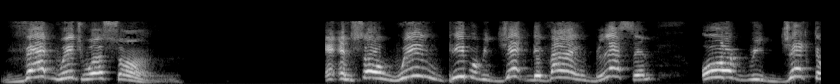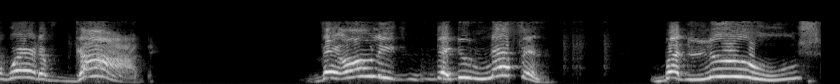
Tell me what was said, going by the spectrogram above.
that which was sown. And, so when people reject divine blessing or reject the word of God, they only they do nothing but lose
